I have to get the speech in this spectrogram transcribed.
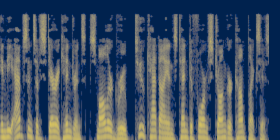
In the absence of steric hindrance, smaller group 2 cations tend to form stronger complexes,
